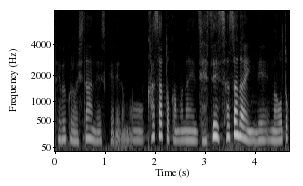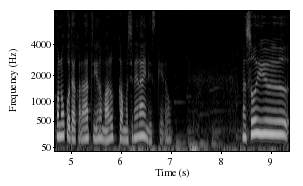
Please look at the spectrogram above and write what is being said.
手袋したんですけれども傘とかもね全然刺さないんでまあ男の子だからっていうのもあるかもしれないんですけど、まあ、そういう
